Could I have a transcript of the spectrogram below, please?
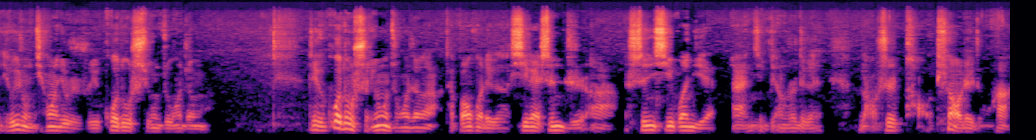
有一种情况就是属于过度使用综合征嘛。这个过度使用综合征啊，它包括这个膝盖伸直啊、伸膝关节啊，你比方说这个老是跑跳这种哈，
